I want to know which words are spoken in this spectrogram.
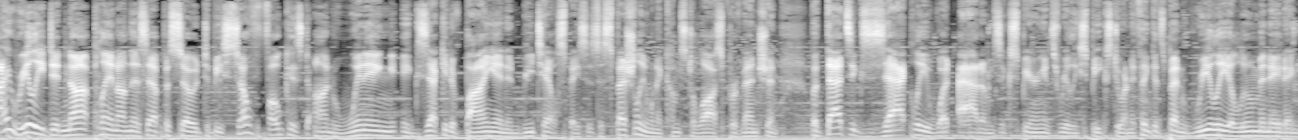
I really did not plan on this episode to be so focused on winning executive buy in in retail spaces, especially when it comes to loss prevention. But that's exactly what Adam's experience really speaks to. And I think it's been really illuminating,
